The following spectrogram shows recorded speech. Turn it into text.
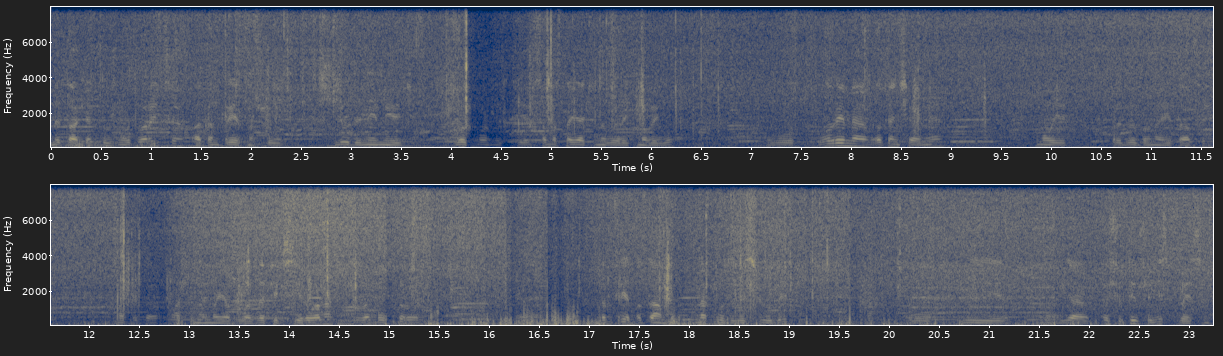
не так, як должно творитися, а конкретно, що люди не мають можливості самостоятельно вирити могилу. Вот. Во время окончания моей предвыборной агитации машина, машина моя была зафиксирована с обоих сторон. Э, Конкретно там находились люди. Вот. І ну, я ощутив, що є пресінг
